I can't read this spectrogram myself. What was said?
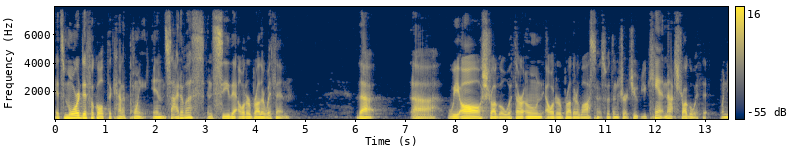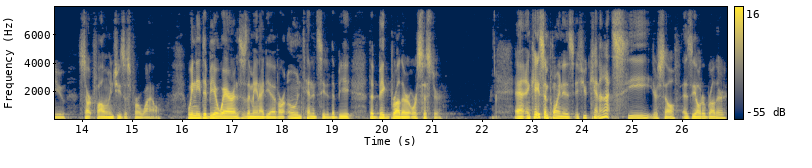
it's more difficult to kind of point inside of us and see the elder brother within. That uh, we all struggle with our own elder brother lostness within the church. You, you can't not struggle with it when you start following Jesus for a while. We need to be aware, and this is the main idea, of our own tendency to be the big brother or sister. And, and case in point is if you cannot see yourself as the elder brother,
